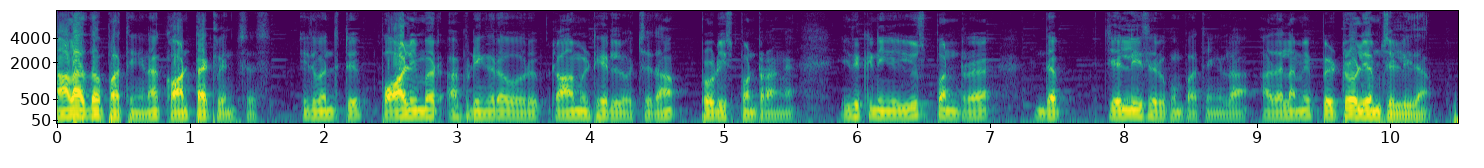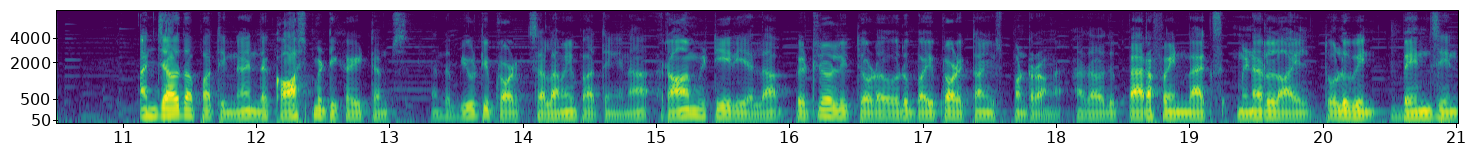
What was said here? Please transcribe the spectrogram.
நாலாவதாக பார்த்தீங்கன்னா காண்டாக்ட் லென்சஸ் இது வந்துட்டு பாலிமர் அப்படிங்கிற ஒரு ரா மெட்டீரியல் வச்சு தான் ப்ரொடியூஸ் பண்ணுறாங்க இதுக்கு நீங்கள் யூஸ் பண்ணுற இந்த ஜெல்லிஸ் இருக்கும் பார்த்தீங்களா அதெல்லாமே பெட்ரோலியம் ஜெல்லி தான். அஞ்சாவதாக பார்த்தீங்கன்னா இந்த காஸ்மெட்டிக் ஐட்டம்ஸ் அந்த பியூட்டி ப்ராடக்ட்ஸ் எல்லாமே பார்த்தீங்கன்னா ரா மெட்டீரியலாக பெட்ரோலியத்தோட ஒரு பை ப்ராடக்ட் தான் யூஸ் பண்ணுறாங்க அதாவது paraffin wax mineral oil toluene benzene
